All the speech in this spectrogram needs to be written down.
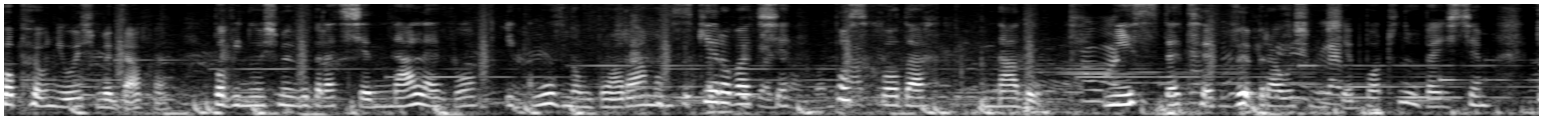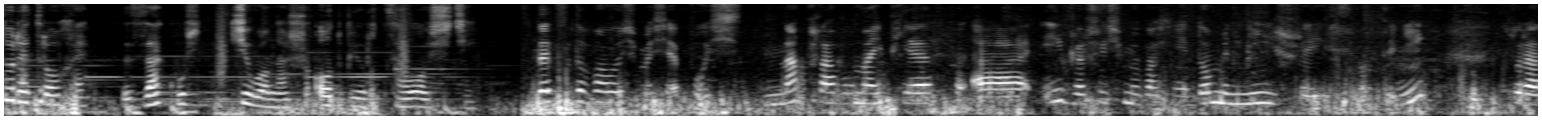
Popełniłyśmy gafę. Powinnyśmy wybrać się na lewo i główną bramą skierować się po schodach na dół. Niestety wybrałyśmy się bocznym wejściem, które trochę zakłóciło nasz odbiór całości. Zdecydowałyśmy się pójść na prawo najpierw a, i weszliśmy właśnie do mniejszej świątyni, która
